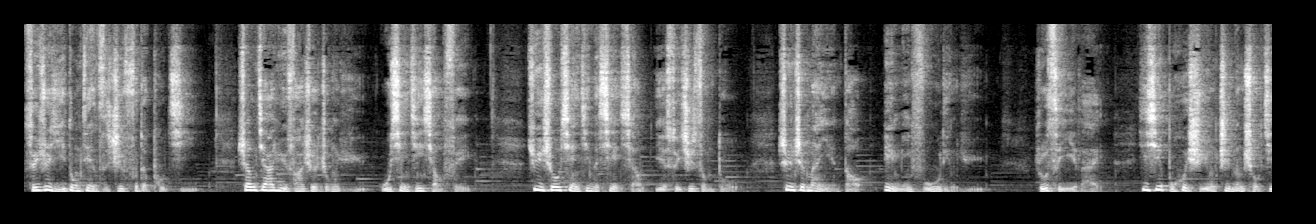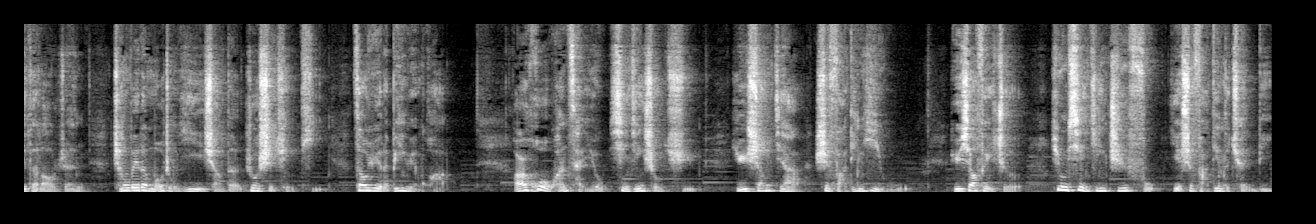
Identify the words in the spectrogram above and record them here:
随着移动电子支付的普及，商家愈发热衷于无现金消费，拒收现金的现象也随之增多，甚至蔓延到便民服务领域。如此一来，一些不会使用智能手机的老人，成为了某种意义上的弱势群体，遭遇了边缘化。而货款采用现金收取，于商家是法定义务，于消费者用现金支付也是法定的权利，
